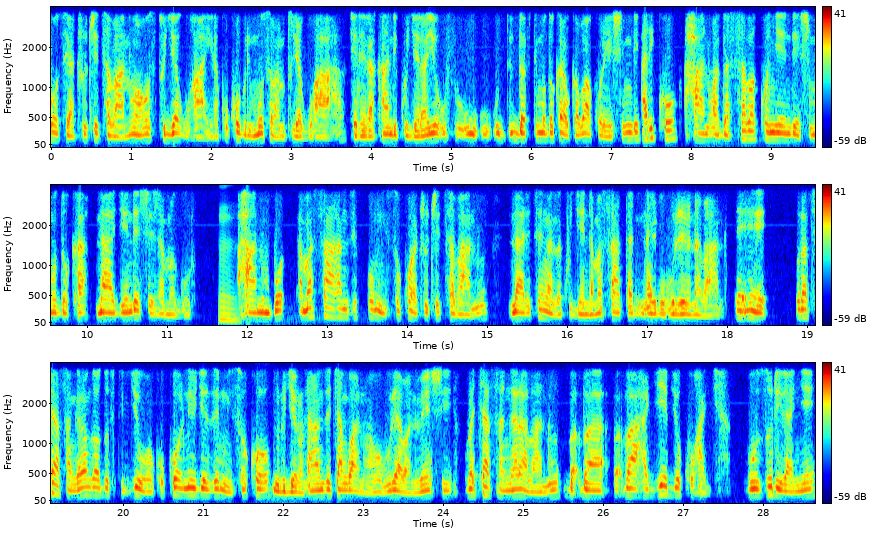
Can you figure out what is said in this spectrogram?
hose hacucitse abantu aho hose tujya guhahira. Kuko buri munsi abantu tujya guhaha kenera kandi kugerayo udafite imodoka yawe ukaba wakoresha indi. Ariko ahantu hadasaba ko ngendesha imodoka nagendesheje amaguru. Ahantu amasaha nzi ko mu isoko hacucitse abantu naretse nkaza kugenda amasaha ntari buhurire n'abantu. Uracyasanga aho ngaho dufite ibyuho kuko niyo ugeze mu isoko urugero ntanze cyangwa ahantu hahuriye abantu benshi uracyasanga ari abantu bahagiye byo kuhajya buzuriranye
